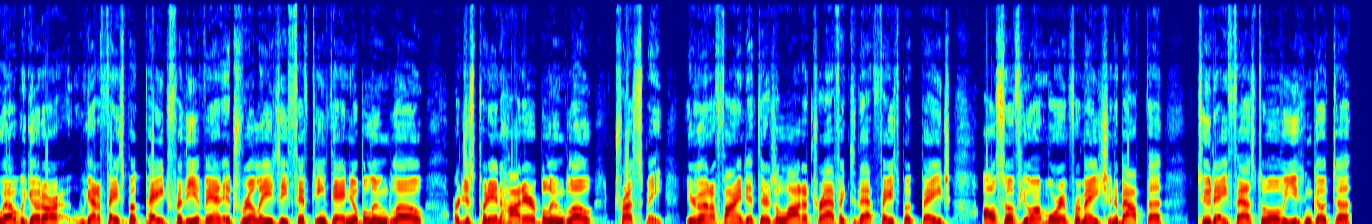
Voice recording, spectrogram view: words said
Well, we go to our we got a Facebook page for the event. It's real easy, 15th annual balloon glow, or just put in hot air balloon glow. Trust me, you're going to find it. There's a lot of traffic to that Facebook page. Also, if you want more information about the two day festival, you can go to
